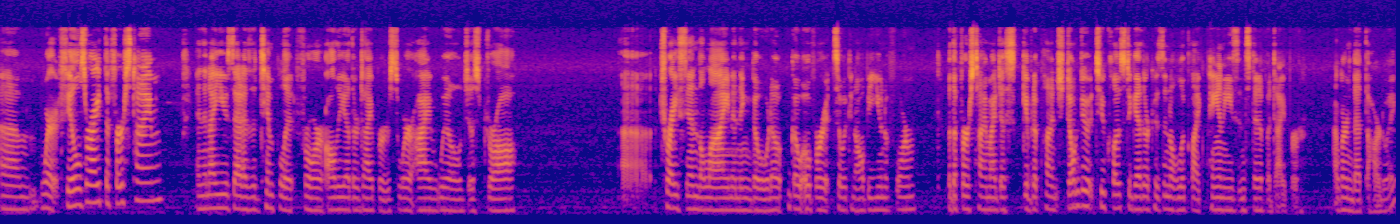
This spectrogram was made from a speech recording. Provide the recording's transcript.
um, where it feels right the first time. And then I use that as a template for all the other diapers where I will just draw, uh, trace in the line and then go, go over it so it can all be uniform. But the first time I just give it a punch. Don't do it too close together because then it'll look like panties instead of a diaper. I learned that the hard way.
